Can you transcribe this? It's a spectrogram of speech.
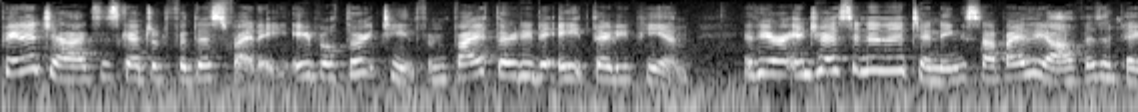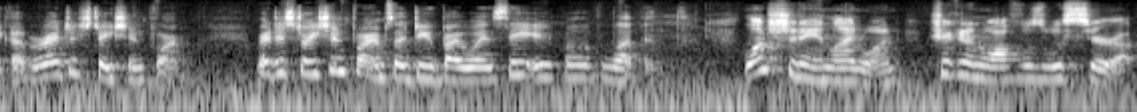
Painted Jags is scheduled for this Friday, April 13th from 5:30 to 8:30 p.m. If you are interested in attending, stop by the office and pick up a registration form. Registration forms are due by Wednesday, April 11th. Lunch today in line 1, chicken and waffles with syrup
